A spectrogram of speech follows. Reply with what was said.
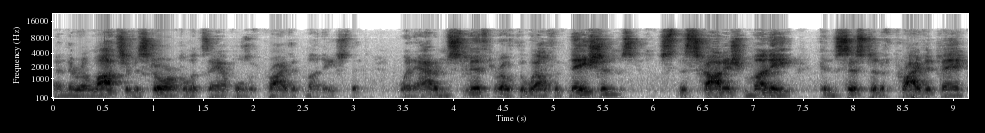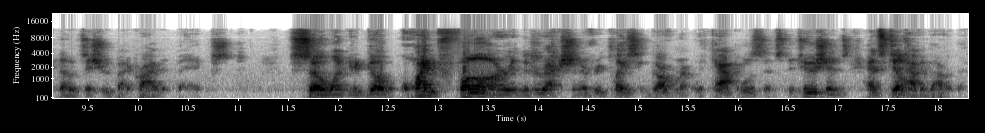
and there are lots of historical examples of private monies that when Adam Smith wrote The Wealth of Nations, the Scottish money consisted of private banknotes issued by private banks. So one could go quite far in the direction of replacing government with capitalist institutions and still have a government.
